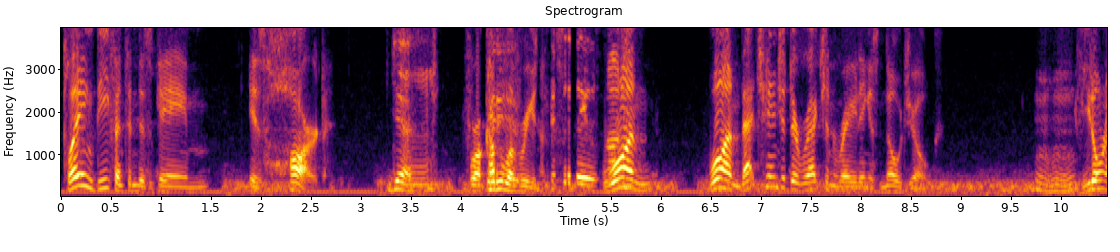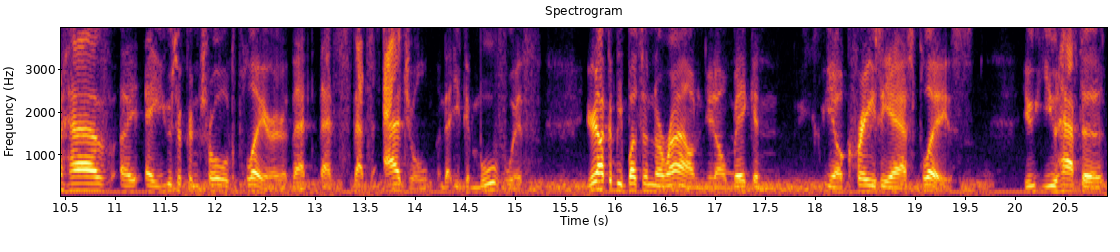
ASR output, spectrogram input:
playing defense in this game is hard. Yes, for a couple of reasons. One, one that change of direction rating is no joke. Mm-hmm. If you don't have a, a user controlled player that that's that's agile and that you can move with, you're not going to be buzzing around, you know, making you know crazy ass plays. You you have to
